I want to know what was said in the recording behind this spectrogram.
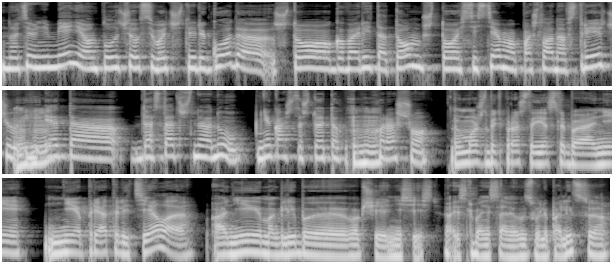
Но, тем не менее, он получил всего 4 года, что говорит о том, что система пошла навстречу, угу. и это достаточно, ну, мне кажется, что это угу. хорошо. Ну, может быть, просто если бы они не прятали тело, они могли бы вообще не сесть. А если бы они сами вызвали полицию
